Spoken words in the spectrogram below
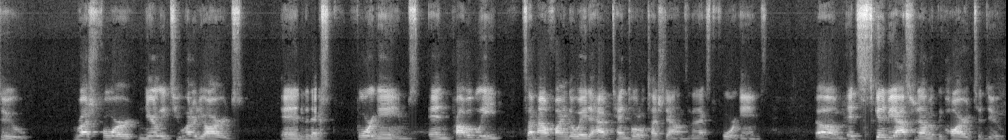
to, rush for nearly 200 yards in the next four games and probably somehow find a way to have 10 total touchdowns in the next four games. Um, it's going to be astronomically hard to do.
